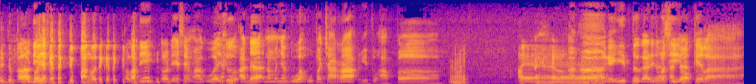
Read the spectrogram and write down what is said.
Jepang. kalau di oh ya ketek Jepang berarti ketek kalau Jepang di kalau di SMA gua itu ada namanya buah upacara gitu, apel. Eh, Ah, kayak gitu kan. Itu Ya, masih oke lah.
